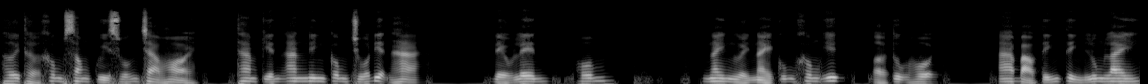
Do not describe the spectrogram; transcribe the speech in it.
hơi thở không xong quỳ xuống chào hỏi, tham kiến an ninh công chúa điện hạ. Đều lên, hôm nay người này cũng không ít, ở tụ hội. A bảo tính tình lung lay,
